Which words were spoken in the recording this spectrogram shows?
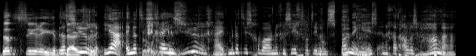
Dat zurige Dat zure, ja, en dat is Nee, nee, geen nee, nee. zurigheid, maar dat is gewoon een gezicht wat in ontspanning is. En dan gaat alles hangen.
